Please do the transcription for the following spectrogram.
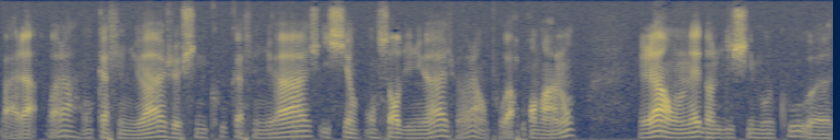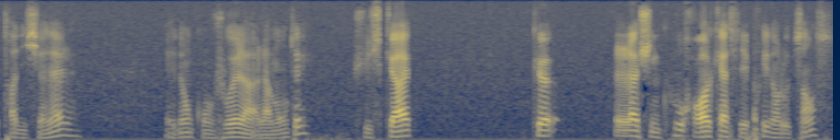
Voilà, voilà, on casse le nuage, le Shinku casse le nuage, ici on, sort du nuage, bah voilà, on pourra reprendre un long. Et là on est dans le Dishimoku euh, traditionnel, et donc on jouait la montée, jusqu'à que la Shinku recasse les prix dans l'autre sens.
